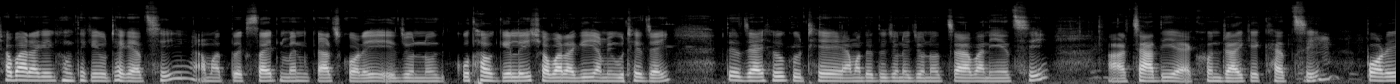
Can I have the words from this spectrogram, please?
সবার আগে ঘুম থেকে উঠে গেছি। আমার তো এক্সাইটমেন্ট কাজ করে এই জন্য কোথাও গেলেই সবার আগেই আমি উঠে যাই। তো যাই হোক উঠে আমাদের দুজনের জন্য চা বানিয়েছি। আর চা দিয়ে এখন ড্রাই কেক খাচ্ছি। পরে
